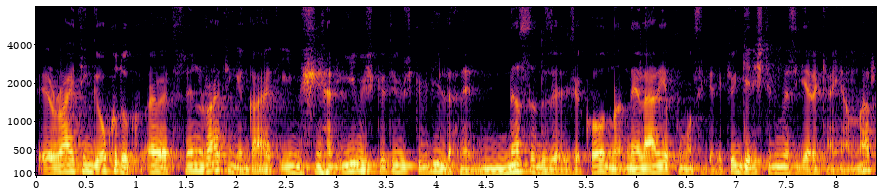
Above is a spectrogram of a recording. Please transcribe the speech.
writing'i okuduk. Evet senin writing'in gayet iyiymiş. Yani iyiymiş kötüymüş gibi değil de hani nasıl düzelecek o, neler yapılması gerekiyor, geliştirilmesi gereken yanlar.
